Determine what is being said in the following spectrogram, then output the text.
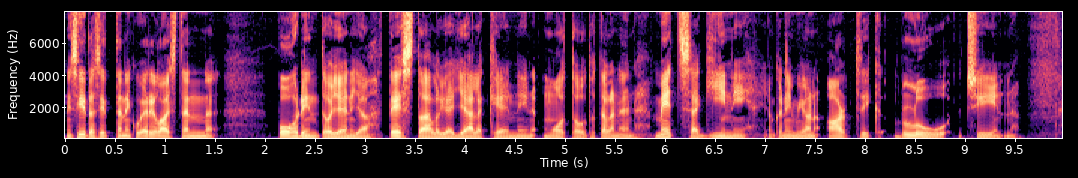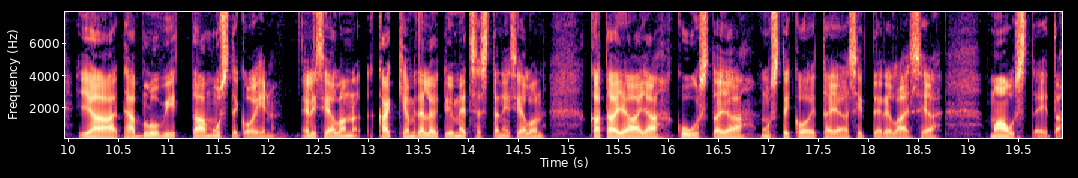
Niin siitä sitten niin kuin erilaisten pohdintojen ja testailujen jälkeen niin muotoutui tällainen metsägini, jonka nimi on Arctic Blue Gin. Ja tämä blue viittaa mustikoihin. Eli siellä on kaikkia, mitä löytyy metsästä, niin siellä on katajaa ja kuusta ja mustikoita ja sitten erilaisia mausteita.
